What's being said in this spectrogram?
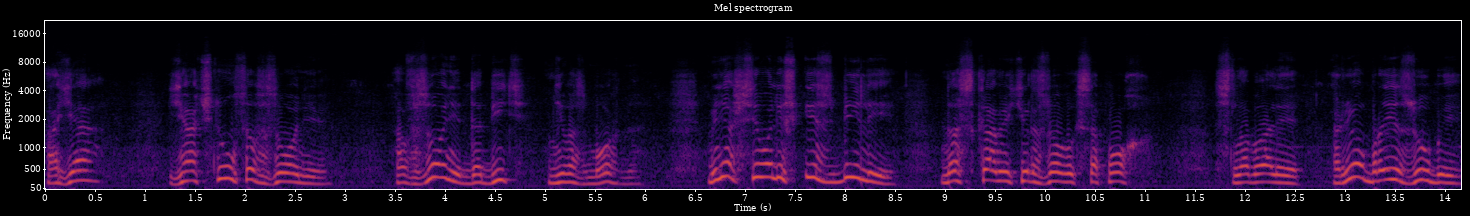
А я, я очнулся в зоне, а в зоне добить невозможно. Меня всего лишь избили носками кирзовых сапог, сломали ребра и зубы,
